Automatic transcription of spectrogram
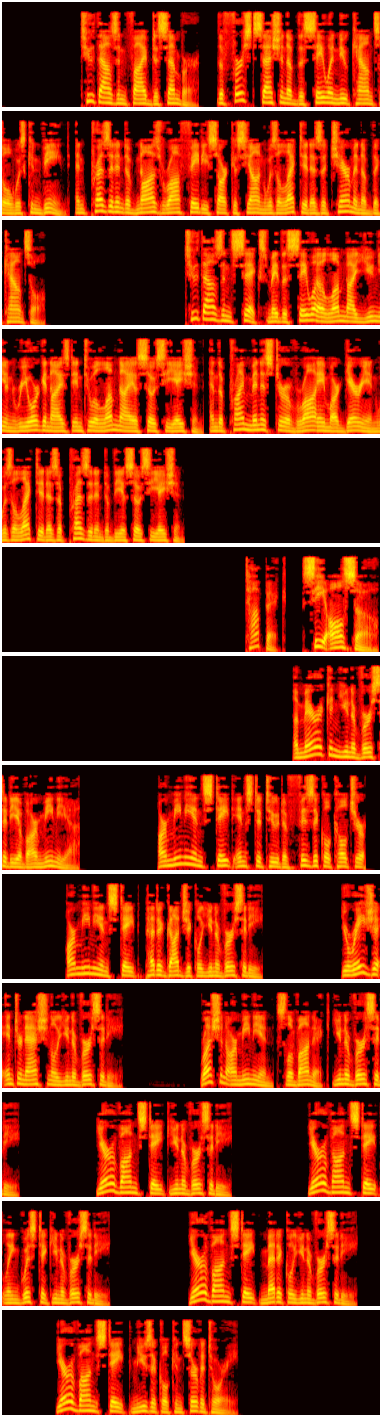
2005 December. The first session of the SEUA New Council was convened, and President of NAS Ra Fadey Sarkisyan was elected as a chairman of the council. 2006 May the SEUA Alumni Union reorganized into Alumni Association, and the Prime Minister of Ra A. Margarian was elected as a president of the association. See also American University of Armenia. Armenian State Institute of Physical Culture. Armenian State Pedagogical University. Eurasia International University. Russian Armenian Slavonic University. Yerevan State University. Yerevan State Linguistic University. Yerevan State Medical University. Yerevan State Musical Conservatory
